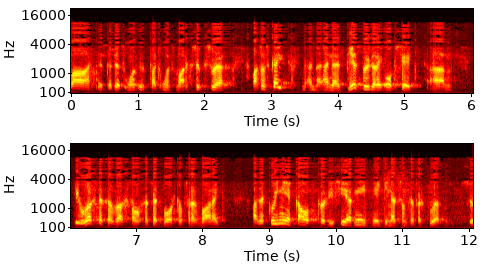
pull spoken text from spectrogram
maar dit, dit is on, wat ons mark soek. So as ons kyk in, 'n beesboerdery opset um die hoogste gewig sal gesit word op vrugbaarheid. As 'n koe nie 'n kalf produseer nie het jy niks om te verkoop so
